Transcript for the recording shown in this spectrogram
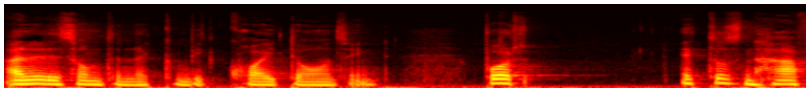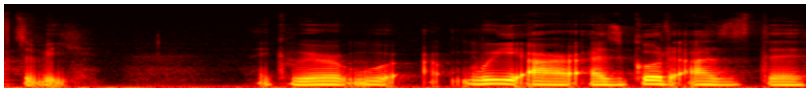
and it is something that can be quite daunting, but it doesn't have to be. Like we're, we're we are as good as the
